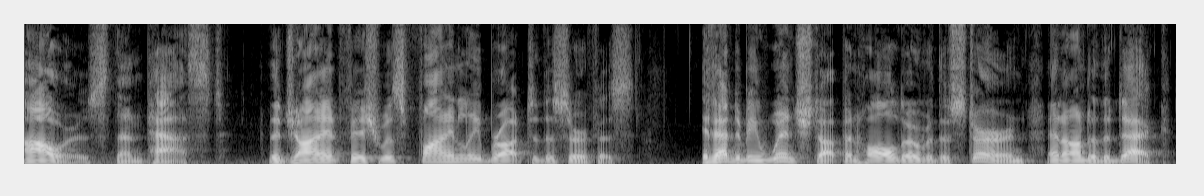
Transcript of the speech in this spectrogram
Hours then passed. The giant fish was finally brought to the surface. It had to be winched up and hauled over the stern and onto the deck.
